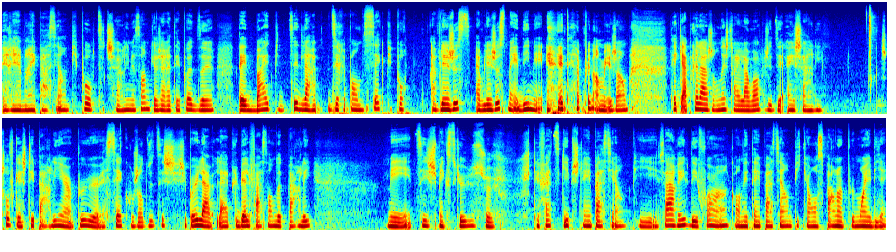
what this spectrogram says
vraiment impatiente. Puis pauvre petite Charlie, il me semble que j'arrêtais pas de dire d'être bête, puis tu sais, d'y répondre sec. Puis pour. Elle voulait juste, elle voulait juste m'aider, mais elle était un peu dans mes jambes. Fait qu'après la journée, j'étais allée la voir, puis j'ai dit Hey Charlie, je trouve que je t'ai parlé un peu euh, sec aujourd'hui. Tu sais, j'ai pas eu la, plus belle façon de te parler. Mais tu sais, je m'excuse. Je, j'étais fatiguée puis j'étais impatiente. Puis ça arrive des fois hein, qu'on est impatiente puis qu'on se parle un peu moins bien.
